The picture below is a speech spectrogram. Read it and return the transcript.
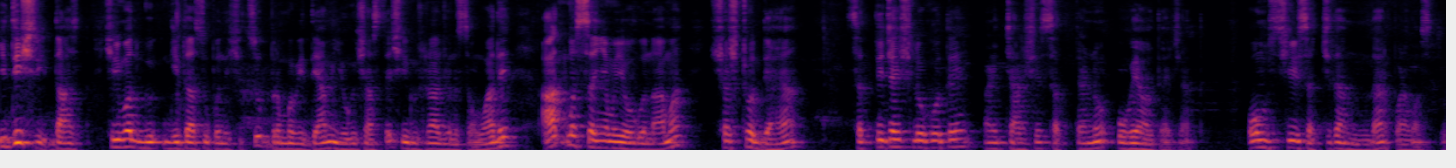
इति श्री दास श्रीमद गीता सुपनिषत्सु ब्रह्मविद्याम योगशास्त्रे श्रीकृष्णार्जुन संवादे। आत्मसंयम योगो नाम षष्ठोध्याय सत्तेचाळीस श्लोक होते आणि चारशे सत्त्याण्णव ओव्या होत्या याच्यात. ओम श्री सच्चिदानंदार्पणमस्तू.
